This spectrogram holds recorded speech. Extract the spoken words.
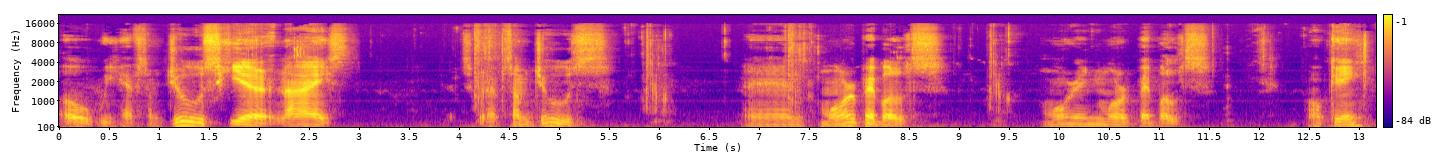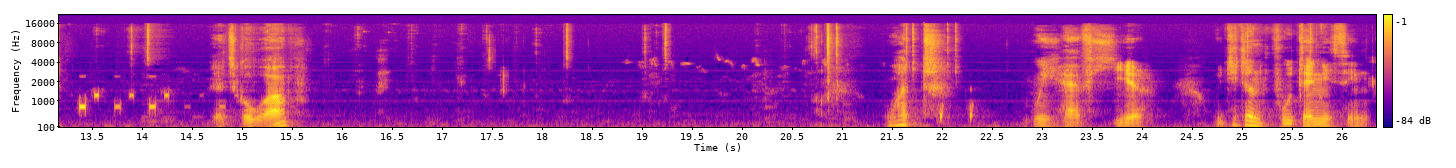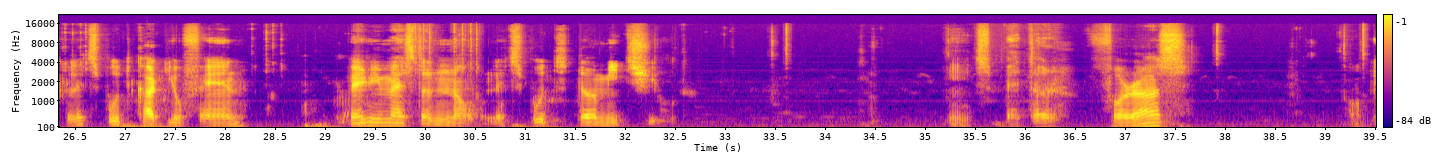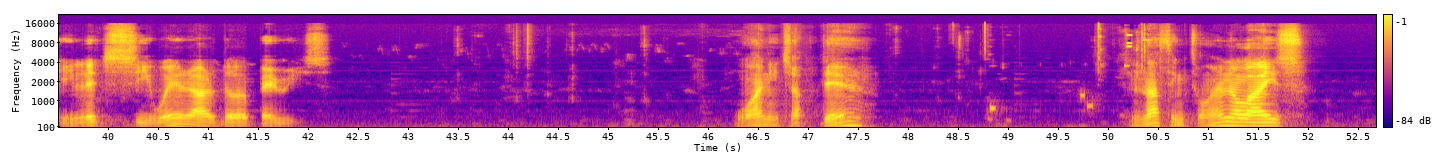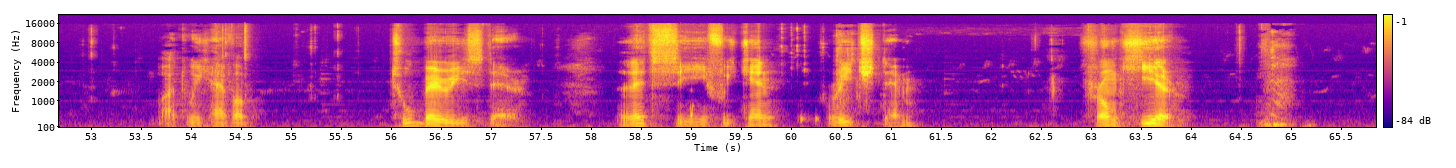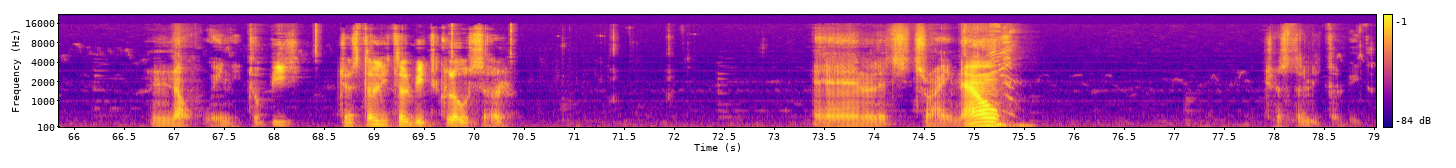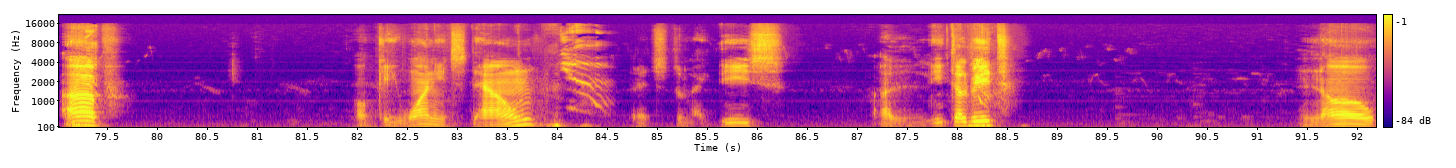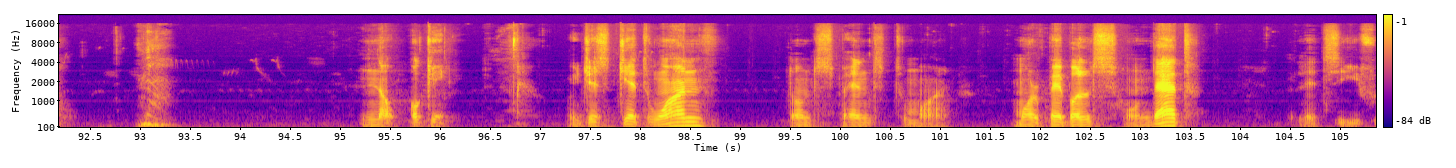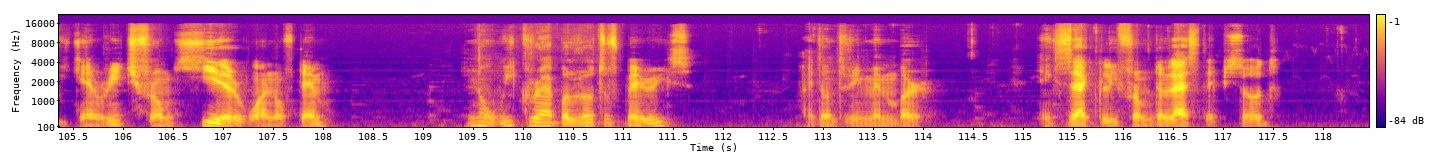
Oh we have some juice here. Nice. Let's grab some juice and more pebbles. More and more pebbles. Okay. Let's go up what we have here. We didn't put anything. Let's put cardio fan. Berry master no. Let's put the meat shield. It's better for us. Okay let's see. Where are the berries? One is up there nothing to analyze but we have a two berries there. Let's see if we can reach them. From here. No we need to be just a little bit closer. And let's try now. Just a little bit up okay one is down. Let's do like this. A little bit. No. No okay. We just get one. Don't spend too more more pebbles on that. Let's see if we can reach from here one of them. No we grab a lot of berries I don't remember exactly from the last episode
